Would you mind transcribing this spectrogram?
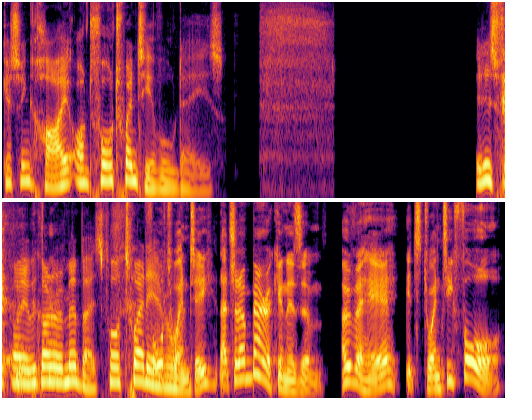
getting high on 420 of all days. It is. Oh, yeah, we've got to remember it's 420. everyone. 420. That's an Americanism. Over here, it's 24.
